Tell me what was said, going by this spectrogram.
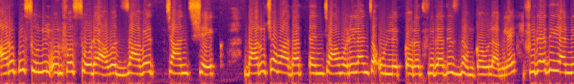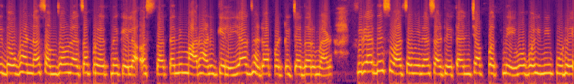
आरोपी सुनील उर्फ सोड्या व जावेद चांद शेख दारूच्या वादात त्यांच्या वडिलांचा उल्लेख करत फिर्यादीस धमकावू लागले. फिर्यादी यांनी दोघांना समजावण्याचा प्रयत्न केला असता त्यांनी मारहाण केली. या झटापटीच्या दरम्यान फिर्यादीस वाचविण्यासाठी त्यांच्या पत्नी व बहिणी पुढे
